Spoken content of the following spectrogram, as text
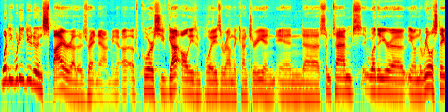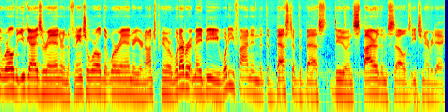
what do you what do you do to inspire others right now? I mean, uh, of course, you've got all these employees around the country, and and uh, sometimes whether you're a you know in the real estate world that you guys are in, or in the financial world that we're in, or you're an entrepreneur, whatever it may be, what are you finding that the best of the best do to inspire themselves each and every day?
